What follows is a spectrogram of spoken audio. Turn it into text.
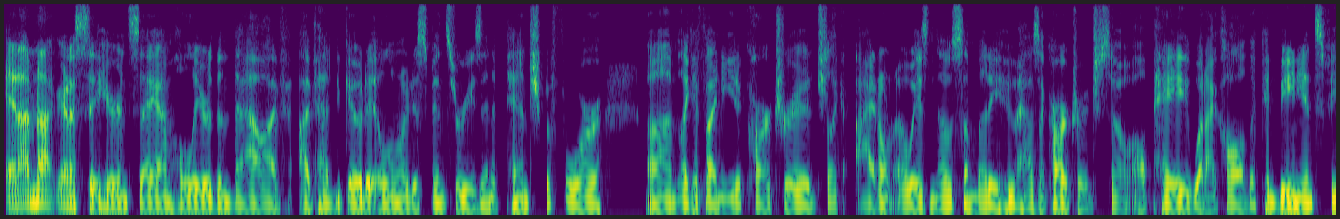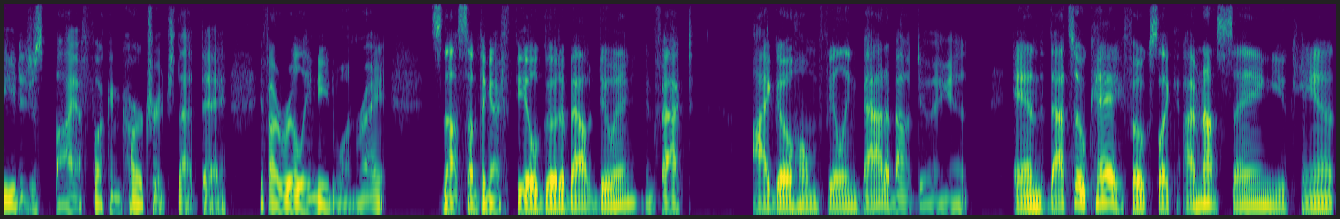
and I'm not gonna sit here and say I'm holier than thou. I've I've had to go to Illinois dispensaries in a pinch before. Um, like if I need a cartridge, like I don't always know somebody who has a cartridge, so I'll pay what I call the convenience fee to just buy a fucking cartridge that day if I really need one, right? It's not something I feel good about doing. In fact, I go home feeling bad about doing it. And that's okay, folks. Like, I'm not saying you can't,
